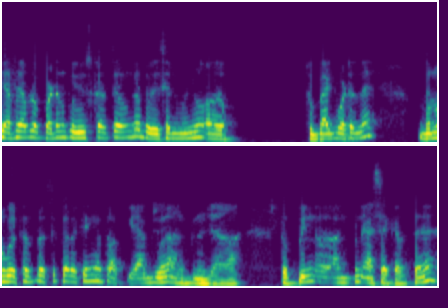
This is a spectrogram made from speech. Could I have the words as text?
या फिर आप लोग बटन को यूज़ करते होंगे तो रिसेंट मेन्यू और जो बैक बटन है, दोनों को एक साथ प्रेस कर रखेंगे तो आपकी ऐप जो है अनपिन हो जाएगा। तो पिन और अनपिन ऐसे करते हैं।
